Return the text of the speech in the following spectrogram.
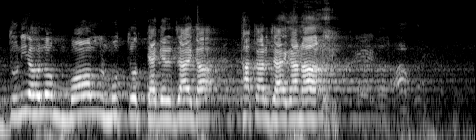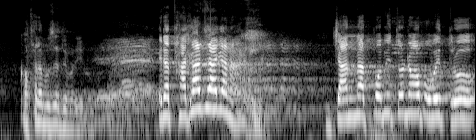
দুনিয়া হলো মল মূত্র ত্যাগের জায়গা, থাকার জায়গা না। কথাটা বুঝাতে পারি এটা থাকার জায়গা না। জান্নাত পবিত্র না অপবিত্র?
